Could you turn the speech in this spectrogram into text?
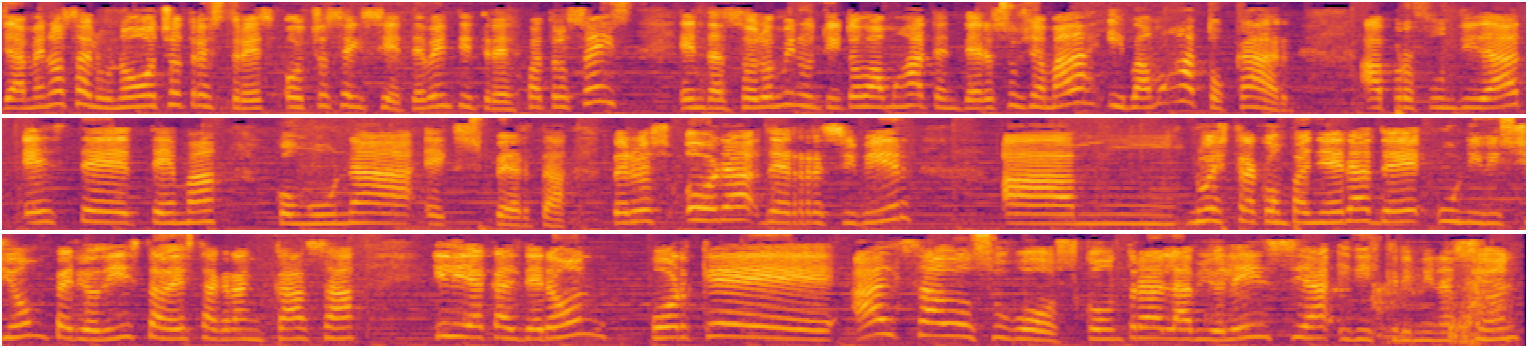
Llámenos al 1833-867-2346. En tan solo minutitos vamos a atender sus llamadas y vamos a tocar a profundidad este tema con una experta. Pero es hora de recibir a mm, nuestra compañera de Univisión, periodista de esta gran casa, Ilia Calderón, porque ha alzado su voz contra la violencia y discriminación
